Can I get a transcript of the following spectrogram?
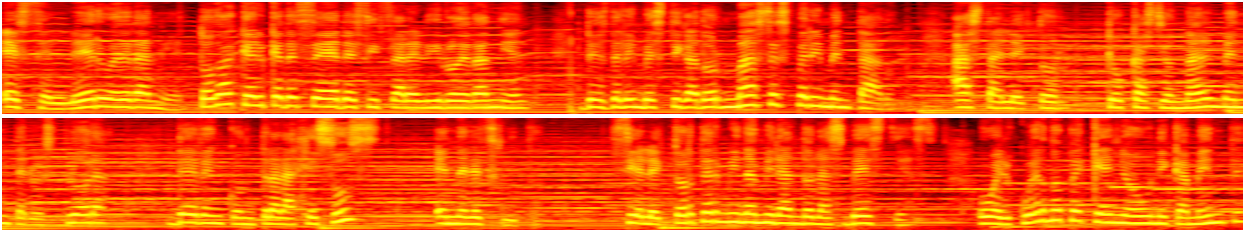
es el héroe de Daniel. Todo aquel que desee descifrar el libro de Daniel, desde el investigador más experimentado hasta el lector que ocasionalmente lo explora, debe encontrar a Jesús en el escrito. Si el lector termina mirando las bestias o el cuerno pequeño únicamente,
